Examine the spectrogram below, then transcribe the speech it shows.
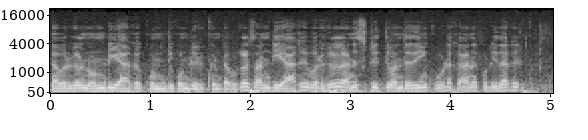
அவர்கள் நொண்டியாக குனிந்து கொண்டிருக்கின்றவர்கள் சண்டியாக இவர்கள் அனுஷ்டித்து வந்ததையும் கூட காணக்கூடியதாக இருக்கிறது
